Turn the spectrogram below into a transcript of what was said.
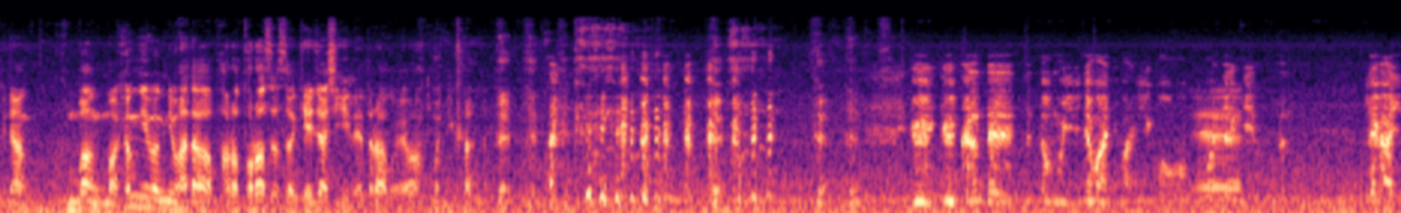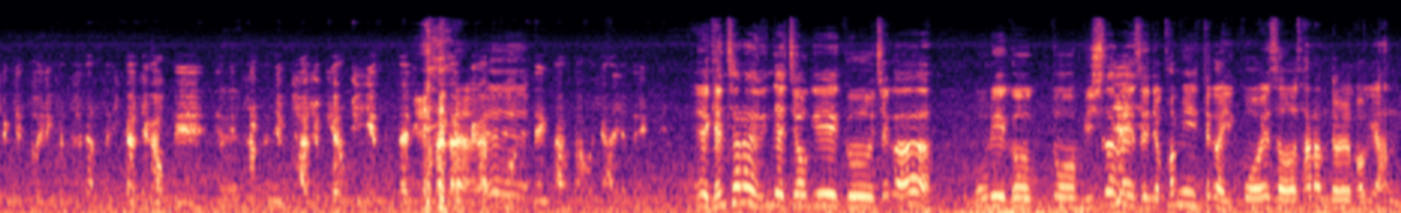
그냥 금방 막 형님 형님 하다가 바로 돌아서서 개자식이 되더라고요. 보니까 그, 그, 그런데 너무 유념하지 마시고, 네. 원장님. 제가 이렇게 또 이렇게 찾았으니까 제가 우리 여기 트럭크님 자주 괴롭히겠습니다. 하다가 제가 예, 또 예. 진행상 한 번씩 알려드릴게요. 예, 괜찮아요. 이제 저기 그 제가 우리 그 또 미시다가에서 예, 예. 이제 커뮤니티가 있고 해서 사람들 거기 한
